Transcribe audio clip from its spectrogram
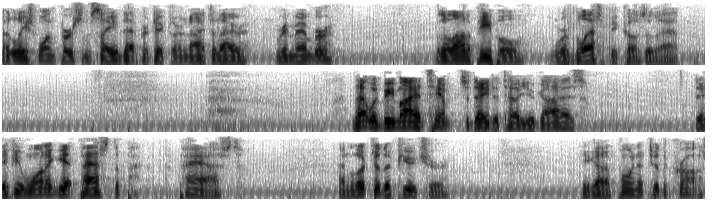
at least one person saved that particular night that I remember. But a lot of people were blessed because of that. That would be my attempt today to tell you guys that if you want to get past the past and look to the future, you got to point it to the cross.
